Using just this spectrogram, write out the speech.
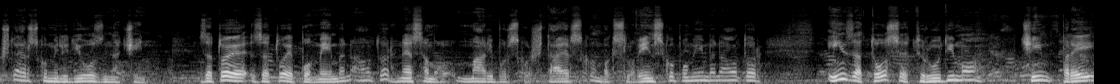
štajersko melodiozen način. Zato je, zato je pomemben avtor, ne samo mariborsko-štajersko, ampak slovensko pomemben avtor. In zato se trudimo čim prej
